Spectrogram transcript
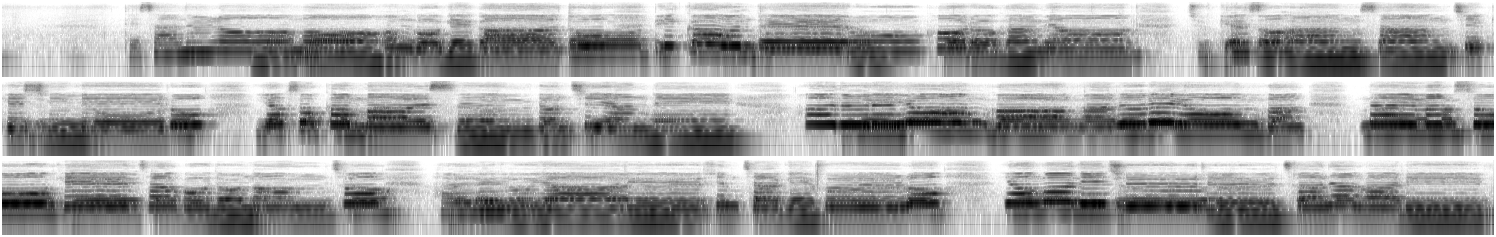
태산을 넘어 험곡에 가도 빛 가운데로 걸어가면 주께서 항상 지키시기로 약속한 말씀 변치 않네. 하늘의 영광 하늘의 영광 나의 맘속에 차고도 넘쳐 할렐루야를 힘차게 불러 영원히 주를 찬양하리.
